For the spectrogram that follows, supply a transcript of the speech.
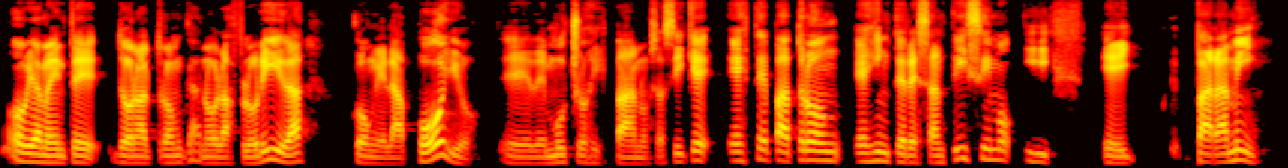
obviamente Donald Trump ganó la Florida con el apoyo eh, de muchos hispanos. Así que este patrón es interesantísimo y eh, para mí,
